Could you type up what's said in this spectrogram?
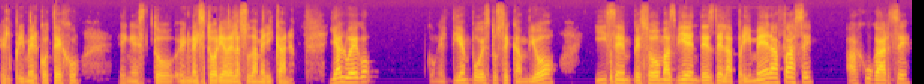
el primer cotejo en, esto, en la historia de la Sudamericana. Ya luego, con el tiempo, esto se cambió y se empezó más bien desde la primera fase a jugarse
